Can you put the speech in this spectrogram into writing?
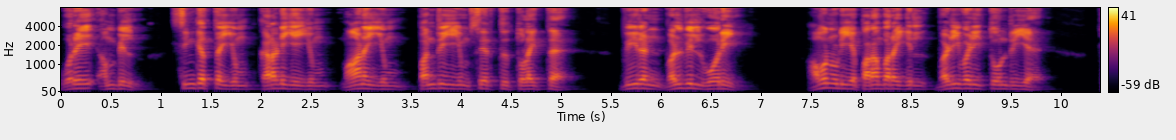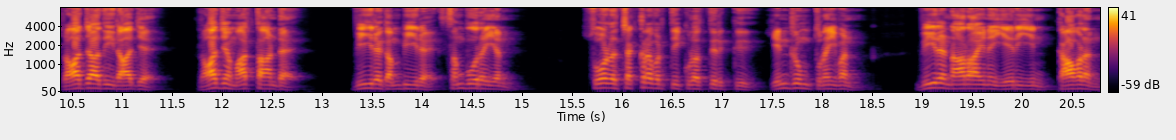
ஒரே அம்பில் சிங்கத்தையும் கரடியையும் மானையும் பன்றியையும் சேர்த்து துளைத்த வீரன் வல்வில் ஓரி அவனுடைய பரம்பரையில் வழி வழி தோன்றிய ராஜாதி ராஜ ராஜ மார்த்தாண்ட வீர கம்பீர சம்பூரையன் சோழ சக்கரவர்த்தி குலத்திற்கு என்றும் துணைவன் வீரநாராயண ஏரியின் காவலன்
